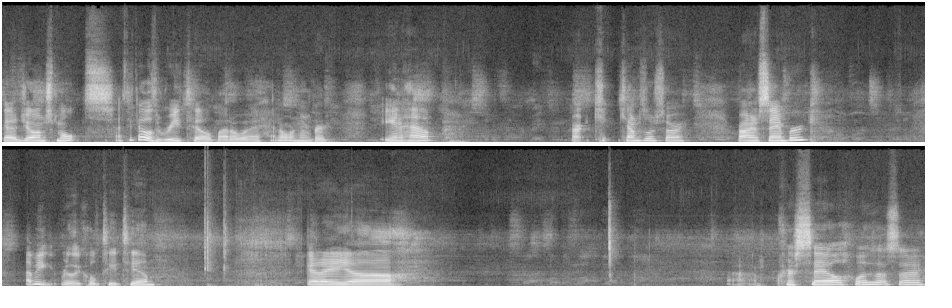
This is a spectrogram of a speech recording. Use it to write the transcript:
yeah, John Schmaltz. I think that was retail, by the way. I don't remember. Ian Happ. Or Kemsler, sorry. Ryne Sandberg. That'd be really cool TTM. Got a uh, uh, Chris Sale. What does that say?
